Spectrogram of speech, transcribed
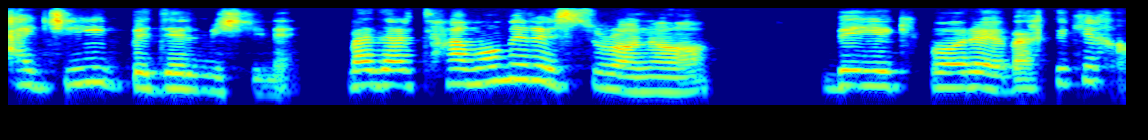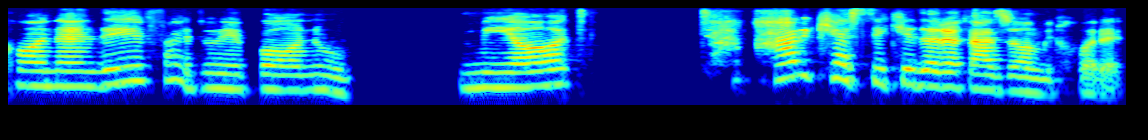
عجیب به دل میشینه. و در تمام رستوران ها به یک باره وقتی که خواننده فدوی بانو میاد هر کسی که داره غذا می‌خوره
